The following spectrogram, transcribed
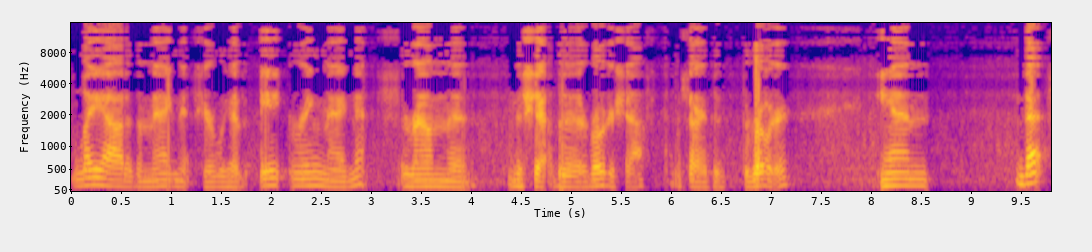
layout of the magnets here, we have eight ring magnets around the the, the rotor shaft. I'm sorry, the, the rotor, and that's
